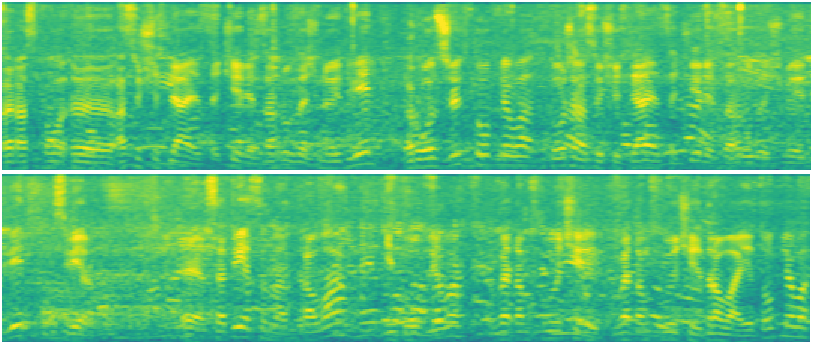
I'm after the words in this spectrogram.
распо- э, осуществляется через загрузочную дверь, розжиг топлива тоже осуществляется через загрузочную дверь сверху. Э, Соответственно, дрова и топливо, в этом случае, в этом случае дрова и топливо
